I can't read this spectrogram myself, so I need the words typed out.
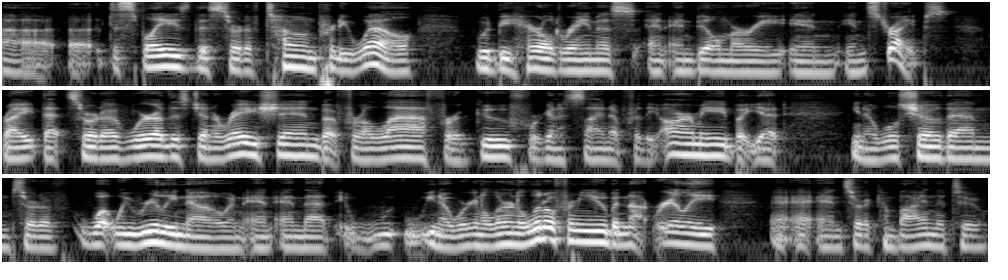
uh, uh, displays this sort of tone pretty well would be Harold Ramis and, and Bill Murray in in Stripes, right? That sort of we're of this generation, but for a laugh, for a goof, we're going to sign up for the army, but yet, you know, we'll show them sort of what we really know, and and and that you know we're going to learn a little from you, but not really, and, and sort of combine the two.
